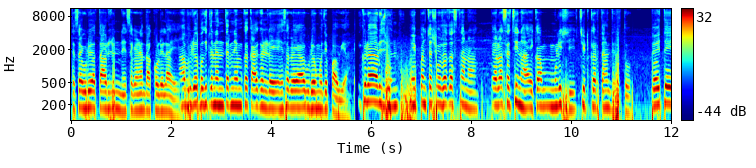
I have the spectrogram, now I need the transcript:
त्याचा व्हिडिओ आता अर्जुनने सगळ्यांना दाखवलेला आहे. हा व्हिडिओ बघितल्यानंतर नेमकं काय घडलंय हे सगळं या व्हिडिओमध्ये पाहूया. इकडे अर्जुन महिपंतच्या शोधात असताना त्याला सचिन हा एका मुलीशी चीट करताना दिसतो. तर इथे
